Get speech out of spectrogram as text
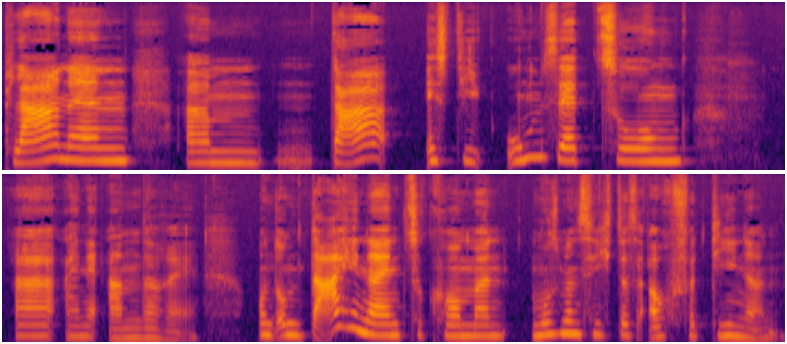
planen. Ähm, da ist die Umsetzung äh, eine andere. Und um da hineinzukommen, muss man sich das auch verdienen.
